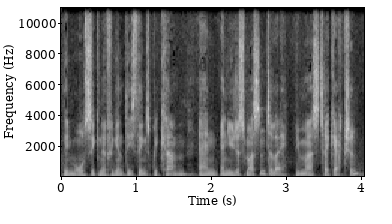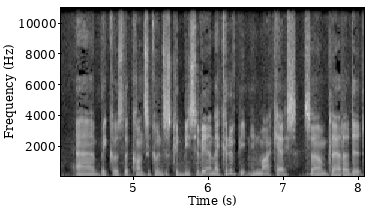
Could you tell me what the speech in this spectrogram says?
the more significant these things become. And, and you just mustn't delay. You must take action uh, because the consequences could be severe. And they could have been in my case. So I'm glad I did.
